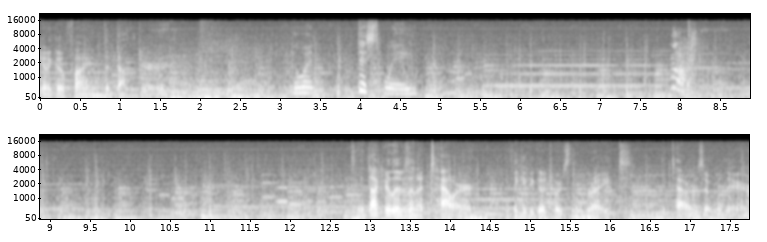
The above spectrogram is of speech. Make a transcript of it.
Gotta go find the doctor. He went this way. Ah! So the doctor lives in a tower. I think if you go towards the right, the tower is over there.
